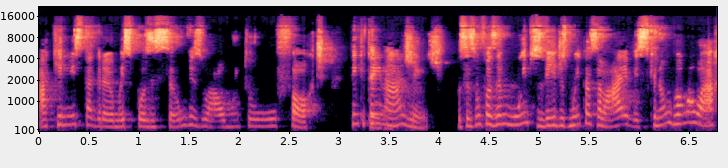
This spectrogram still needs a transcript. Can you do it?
Aqui no Instagram, uma exposição visual muito forte. Tem que treinar, gente. Vocês vão fazer muitos vídeos, muitas lives que não vão ao ar.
